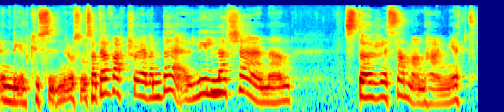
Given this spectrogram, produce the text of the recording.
en del kusiner och så. Så det har varit så även där. Lilla kärnan, större sammanhanget.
